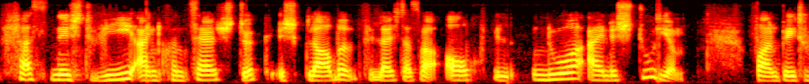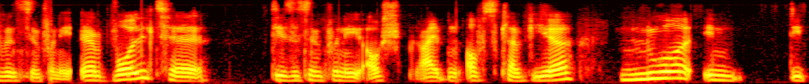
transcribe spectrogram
fast nicht wie ein Konzertstück. Ich glaube, vielleicht das war auch nur ein Studium von Beethovens Symphonie. Er wollte diese Symphonie ausschreiben aufs Klavier, nur in die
